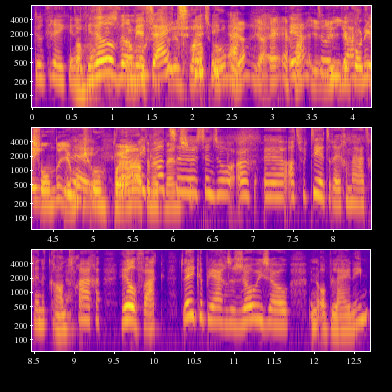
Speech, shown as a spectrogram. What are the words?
Toen kreeg ik Dan heel iets- veel dan meer tijd. er in plaats komen, ja? Ja, echt waar? Je- kon niet ik- zonder, je moest gewoon praten met ik had, mensen. eh, Sensor eh, adverteert regelmatig in de krant. Vragen heel vaak, twee keer per jaar is er sowieso een opleiding.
